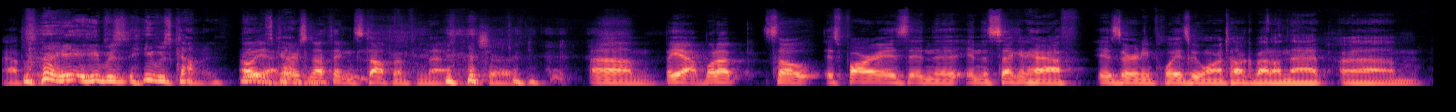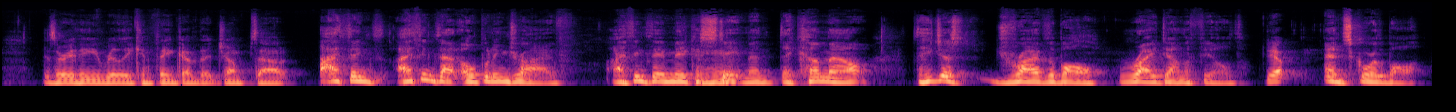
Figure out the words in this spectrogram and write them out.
absolutely. he, he was he was coming. He Oh yeah, coming. there's nothing stopping him from that for sure. um, but yeah, what up? So as far as in the in the second half, is there any plays we want to talk about on that? Um, is there anything you really can think of that jumps out? I think I think that opening drive. I think they make a Mm-hmm. statement. They come out. They just drive the ball right down the field. Yep. and score the ball.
